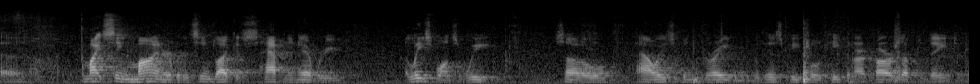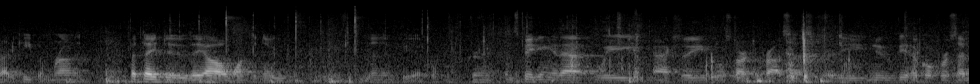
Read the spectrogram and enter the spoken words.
uh, it might seem minor, but it seems like it's happening every, at least once a week. So Howie's been great with his people, keeping our cars up to date to try to keep them running. But they do, they all want the new, the new vehicle. And speaking of that, we actually will start the process for the new vehicle for 17.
